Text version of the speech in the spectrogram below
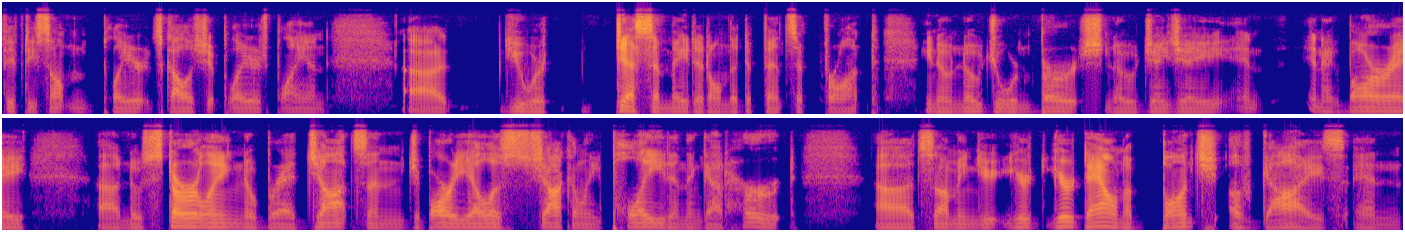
50 something player scholarship players playing. Uh, you were decimated on the defensive front. You know, no Jordan Burch, no JJ and Enagbare, uh, no Sterling, no Brad Johnson. Jabari Ellis shockingly played and then got hurt. Uh, so I mean, you're you're you're down a bunch of guys, and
